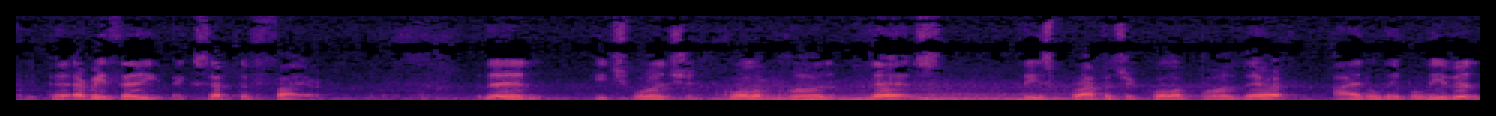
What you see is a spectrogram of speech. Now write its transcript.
prepare everything except the fire. And then each one should call upon theirs. These prophets should call upon their idol they believe in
